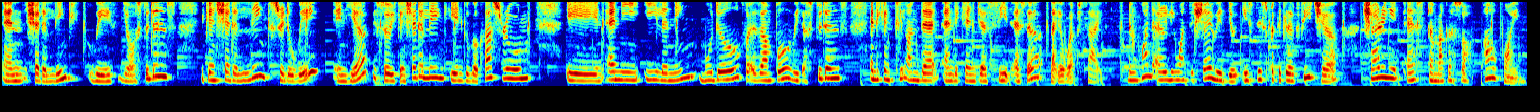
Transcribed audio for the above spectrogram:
and share the link with your students. You can share the link straight away in here. So you can share the link in Google Classroom, in any e-learning Moodle, for example, with your students, and they can click on that and they can just see it as a like a website. The one that I really want to share with you is this particular feature, sharing it as a Microsoft PowerPoint.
